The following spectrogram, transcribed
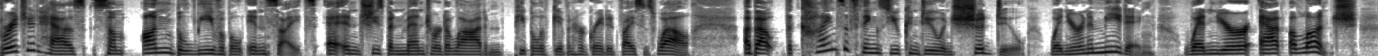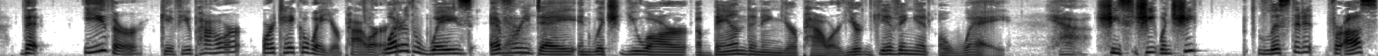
Bridget has some unbelievable insights, and she's been mentored a lot, and people have given her great advice as well about the kinds of things you can do and should do when you're in a meeting, when you're at a lunch, that either give you power or take away your power. What are the ways every yeah. day in which you are abandoning your power? You're giving it away. Yeah. She's she when she listed it for us,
